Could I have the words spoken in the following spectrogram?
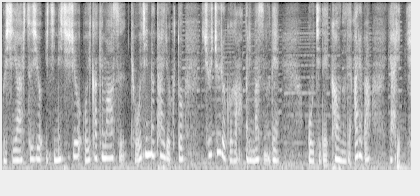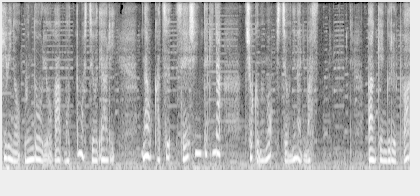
牛や羊を一日中追いかけ回す強靭な体力と集中力がありますのでお家で飼うのであればやはり日々の運動量が最も必要でありなおかつ精神的な職務も必要になります。番犬グループは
